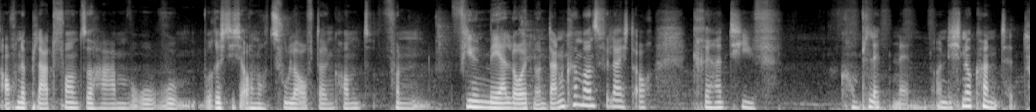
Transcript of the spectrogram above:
auch eine Plattform zu haben, wo, wo richtig auch noch Zulauf dann kommt von vielen mehr Leuten. Und dann können wir uns vielleicht auch kreativ komplett nennen und nicht nur Content.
